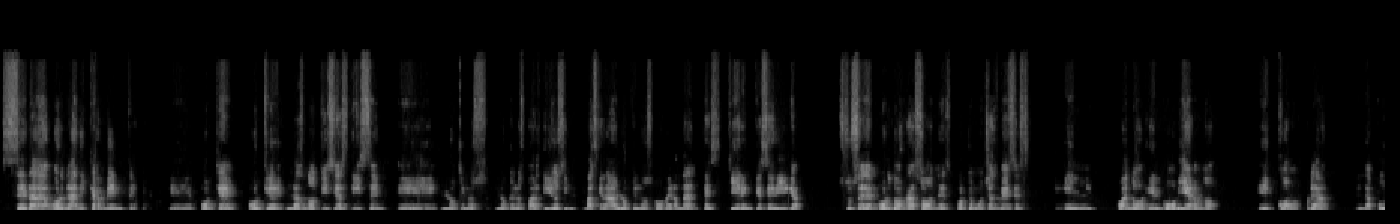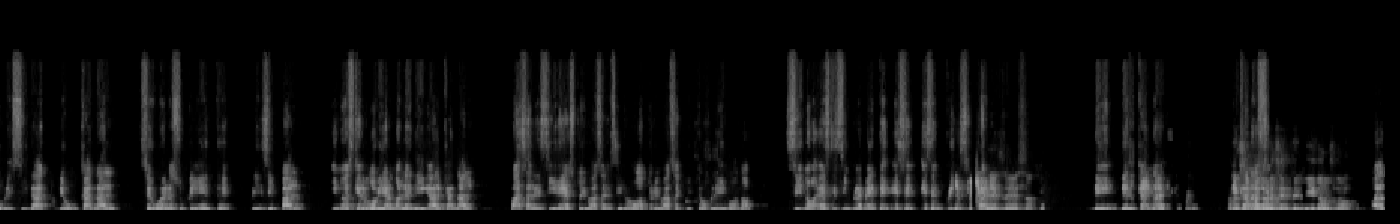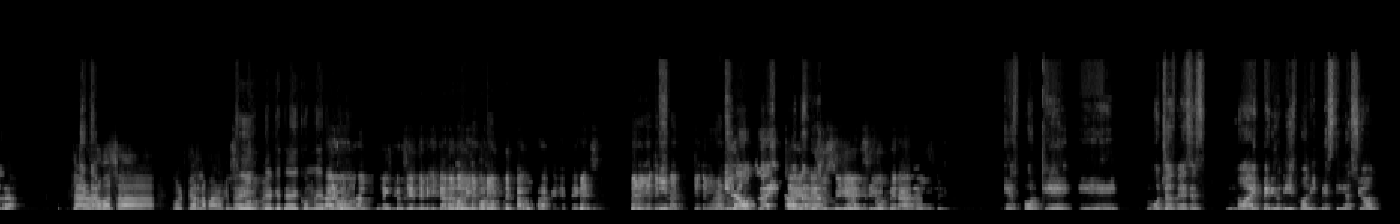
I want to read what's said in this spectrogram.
se da orgánicamente. Eh, ¿Por qué? Porque las noticias dicen eh, lo, que los, lo que los partidos y más que nada lo que los gobernantes quieren que se diga. Sucede por dos razones, porque muchas veces el, cuando el gobierno eh, compra la publicidad de un canal, se vuelve su cliente principal. Y no es que el gobierno le diga al canal, vas a decir esto y vas a decir otro y vas a, y te obligo, ¿no? Sino es que simplemente es el, es el principal de eso. De, del canal. Bueno, son valores entendidos, ¿no? Cuadra. Claro, no vas a golpear la mano que te sí, de comer. que te de comer. Claro, un expresidente mexicano lo dijo, no te pago para que le pegues. Pero, yo tengo una, yo tengo una y la otra, y la o sea, otra eso sigue, sigue operando. Es porque eh, muchas veces no hay periodismo de investigación.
